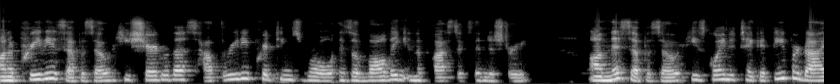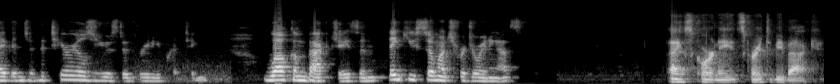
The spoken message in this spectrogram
On a previous episode, he shared with us how 3D printing's role is evolving in the plastics industry. On this episode, he's going to take a deeper dive into materials used in 3D printing. Welcome back, Jason. Thank you so much for joining us. Thanks, Courtney. It's great to be back.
